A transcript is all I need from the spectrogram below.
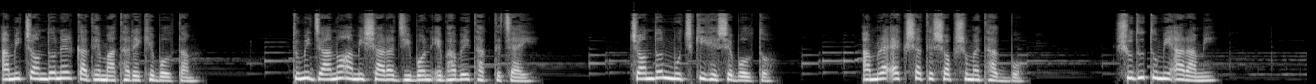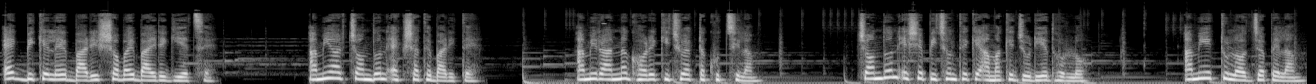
আমি চন্দনের কাঁধে মাথা রেখে বলতাম, তুমি জানো আমি সারা জীবন এভাবেই থাকতে চাই। চন্দন মুচকি হেসে বলতো, আমরা একসাথে সবসময় থাকব। শুধু তুমি আর আমি। এক বিকেলে বাড়ির সবাই বাইরে গিয়েছে। আমি আর চন্দন একসাথে বাড়িতে। আমি রান্নাঘরে কিছু একটা খুঁজছিলাম। চন্দন এসে পিছন থেকে আমাকে জড়িয়ে ধরল। আমি একটু লজ্জা পেলাম।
